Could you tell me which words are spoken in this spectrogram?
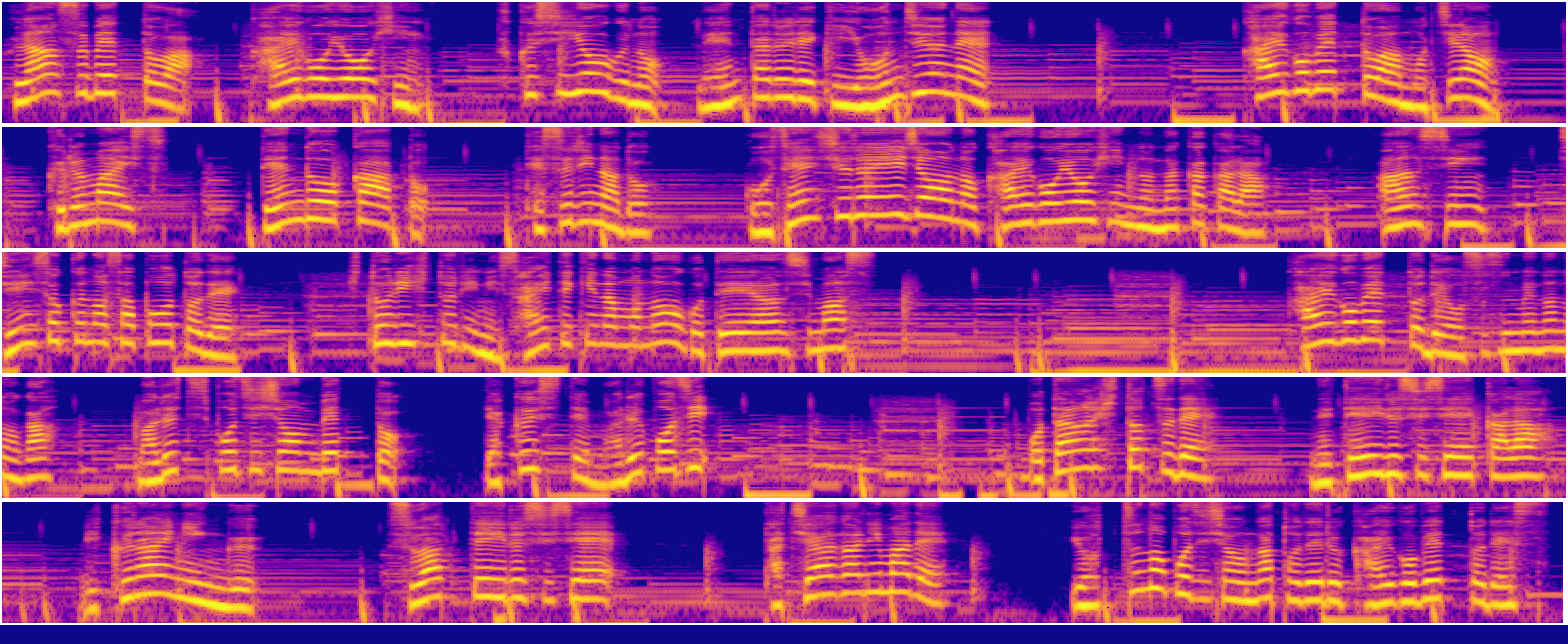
フランスベッドは介護用品福祉用具のレンタル歴40年。介護ベッドはもちろん車椅子電動カート手すりなど5000種類以上の介護用品の中から安心迅速のサポートで一人一人に最適なものをご提案します。介護ベッドでおすすめなのがマルチポジションベッド。略してマルポジ。ボタン一つで寝ている姿勢からリクライニング。座っている姿勢。立ち上がりまで4つのポジションが取れる介護ベッドです。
